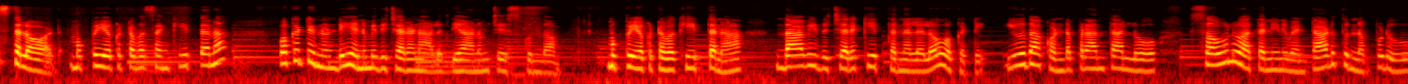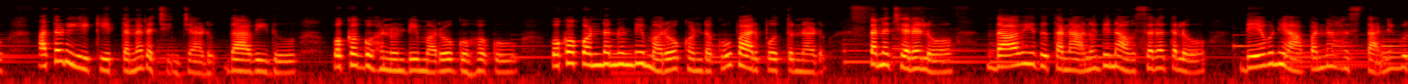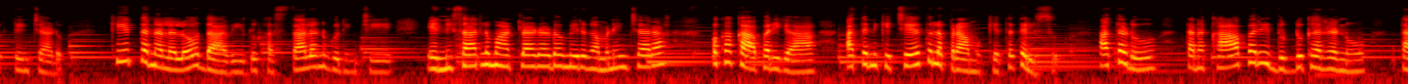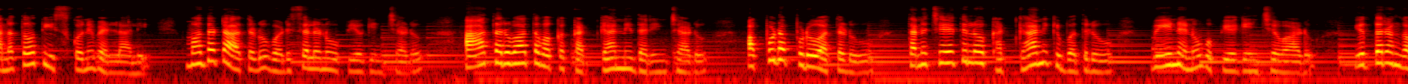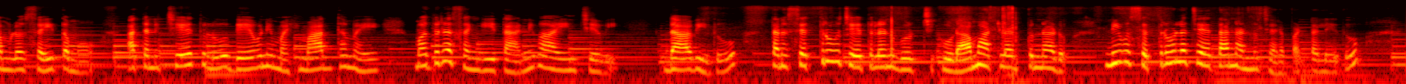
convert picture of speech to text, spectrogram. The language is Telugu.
క్రైస్తలాడ్ ముప్పై ఒకటవ సంకీర్తన. ఒకటి నుండి ఎనిమిది చరణాలు ధ్యానం చేసుకుందాం. ముప్పై ఒకటవ కీర్తన దావీదు చరకీర్తనలలో ఒకటి. యూదా కొండ ప్రాంతాల్లో సౌలు అతనిని వెంటాడుతున్నప్పుడు అతడు ఈ కీర్తన రచించాడు. దావీదు ఒక గుహ నుండి మరో గుహకు ఒక కొండ నుండి మరో కొండకు పారిపోతున్నాడు. తన చెరలో దావీదు తన అనుదిన అవసరతలో దేవుని ఆపన్న హస్తాన్ని గుర్తించాడు. కీర్తనలలో దావీదు హస్తాలను గురించి ఎన్నిసార్లు మాట్లాడాడో మీరు గమనించారా? ఒక కాపరిగా అతనికి చేతుల ప్రాముఖ్యత తెలుసు. అతడు తన కాపరి దుడ్డుకర్రను తనతో తీసుకొని వెళ్ళాలి. మొదట అతడు వడిసెలను ఉపయోగించాడు. ఆ తరువాత ఒక ఖడ్గాన్ని ధరించాడు. అప్పుడప్పుడు అతడు తన చేతిలో ఖడ్గానికి బదులు వీణెను ఉపయోగించేవాడు. యుద్ధరంగంలో సైతము అతని చేతులు దేవుని మహిమార్థమై మధుర సంగీతాన్ని వాయించేవి. దావీదు తన శత్రువు చేతులను గూర్చి కూడా మాట్లాడుతున్నాడు. నీవు శత్రువుల చేత నన్ను చెరపట్టలేదు.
